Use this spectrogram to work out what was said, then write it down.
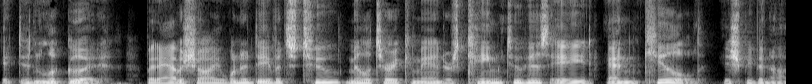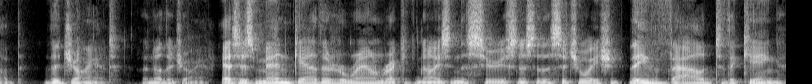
It didn't look good, but Abishai, one of David's two military commanders, came to his aid and killed Ishbi-benob, the giant, another giant. As his men gathered around, recognizing the seriousness of the situation, they vowed to the king,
